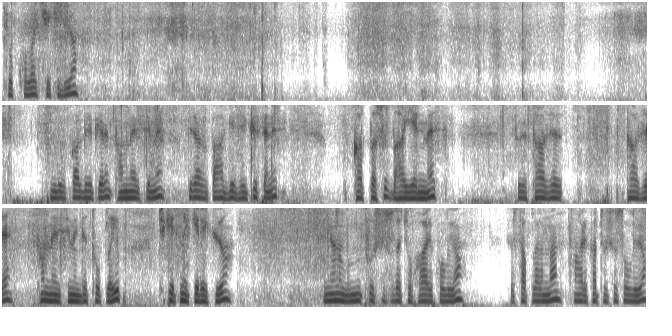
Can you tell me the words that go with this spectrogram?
Çok kolay çekiliyor. Şimdi bu kaldiriklerin tam mevsimi biraz daha gecikirseniz kartlaşır daha yenmez. Şöyle taze taze tam mevsiminde toplayıp tüketmek gerekiyor. İnanın bunun turşusu da çok harika oluyor. Şu saplarından harika turşusu oluyor.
